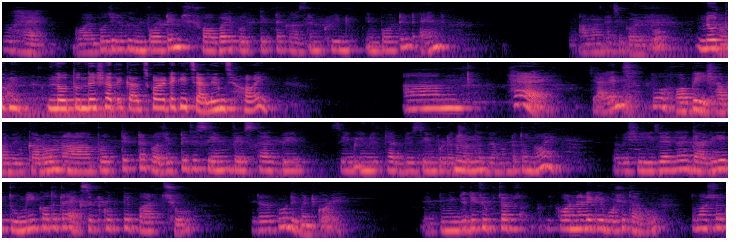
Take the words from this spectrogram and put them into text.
তো হ্যাঁ গল্প যেরকম ইম্পর্টেন্ট সবাই প্রত্যেকটা cast and crew important and আমার কাছে গল্প। নতুন নতুনদের সাথে কাজ করাটা কি চ্যালেঞ্জ হয়? হ্যাঁ চ্যালেঞ্জ তো হবেই স্বাভাবিক। কারণ প্রত্যেকটা প্রজেক্টে যে সেম ফেস থাকবে সেম ইউনিট থাকবে সেম প্রোডাকশন থাকবে এমনটা তো নয়। তবে সেই জায়গায় দাঁড়িয়ে তুমি কতটা অ্যাকসেপ্ট করতে পারছ সেটার উপর ডিপেন্ড করে। তুমি যদি চুপচাপ কর্নারে গিয়ে বসে থাকো তোমার সাথে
